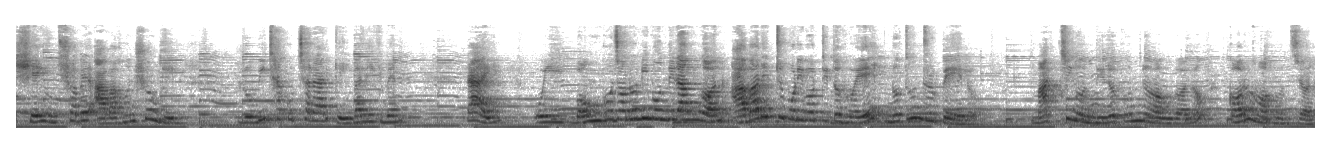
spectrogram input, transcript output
সেই উৎসবের আবাহন সংগীত রবি ঠাকুর ছাড়া আর কেই বা লিখবেন? তাই ওই বঙ্গজননী মন্দিরাঙ্গন আবার একটু পরিবর্তিত হয়ে নতুন রূপে এলো। মাতৃ মন্দির পুণ্য অঙ্গন কর মহোজ্জ্বল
